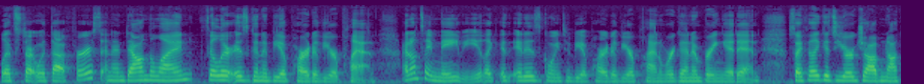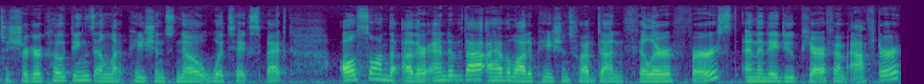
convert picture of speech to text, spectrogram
let's start with that first. And then down the line, filler is going to be a part of your plan. I don't say maybe, like it, it is going to be a part of your plan. We're going to bring it in. So I feel like it's your job not to sugarcoat things and let patients know what to expect. Also, on the other end of that, I have a lot of patients who have done filler first and then they do PRFM after.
